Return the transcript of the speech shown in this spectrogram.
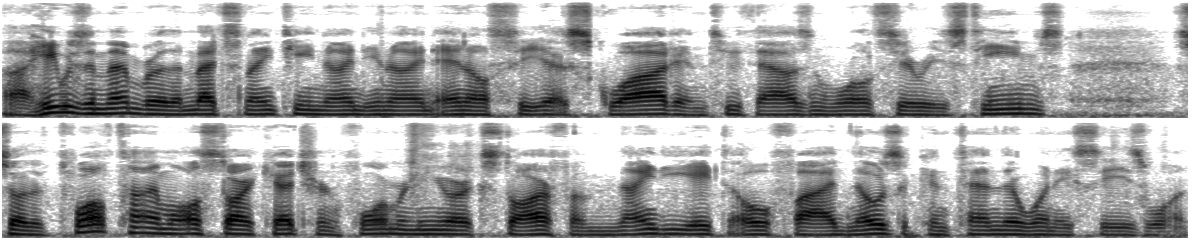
Uh, he was a member of the Mets 1999 NLCS squad and 2000 World Series teams. So the 12-time All-Star catcher and former New York star from 98 to 05 knows a contender when he sees one.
